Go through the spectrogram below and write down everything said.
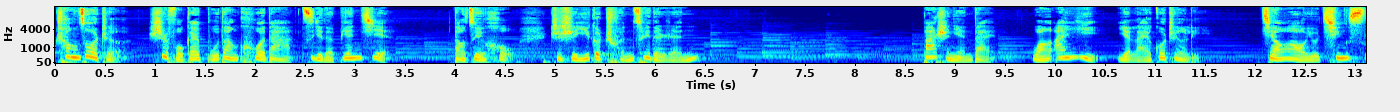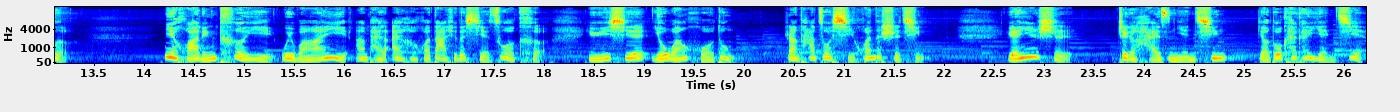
创作者。是否该不断扩大自己的边界，到最后只是一个纯粹的人？八十年代，王安忆也来过这里，骄傲又青涩。聂华苓特意为王安忆安排了爱荷华大学的写作课与一些游玩活动，让他做喜欢的事情。原因是这个孩子年轻，要多开开眼界。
